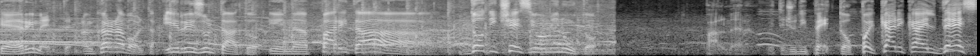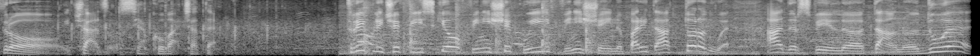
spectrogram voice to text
che rimette ancora una volta il risultato in parità, dodicesimo minuto. Palmer mette giù di petto, poi carica il destro, Ichazo si accovaccia a te. Triplice fischio, finisce qui, finisce in parità, Toro 2, Huddersfield Town 2.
